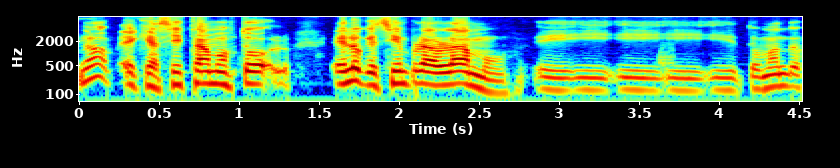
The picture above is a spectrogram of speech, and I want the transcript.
No, es que así estamos todos, es lo que siempre hablamos y, y, y, y tomando,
